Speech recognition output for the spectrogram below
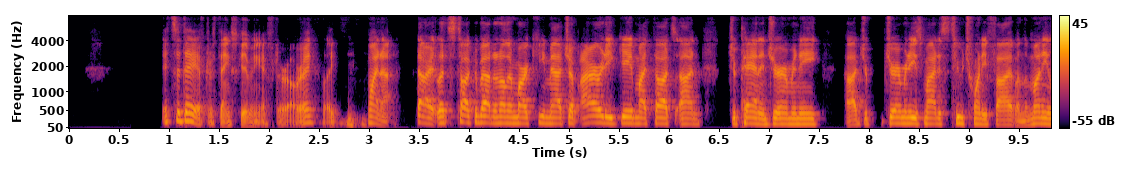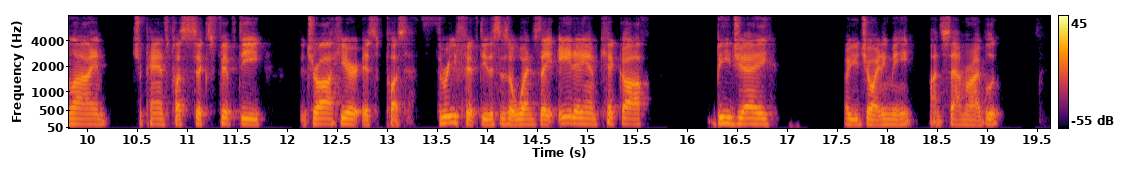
It's a day after Thanksgiving, after all, right? Like, why not? All right, let's talk about another marquee matchup. I already gave my thoughts on Japan and Germany. Uh, J- Germany's minus 225 on the money line, Japan's plus 650. The draw here is plus 350. This is a Wednesday, 8 a.m. kickoff. BJ, are you joining me on Samurai Blue?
